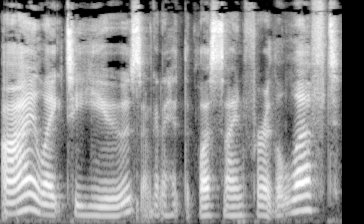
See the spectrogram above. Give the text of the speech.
I like to use, I'm going to hit the plus sign for the left.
